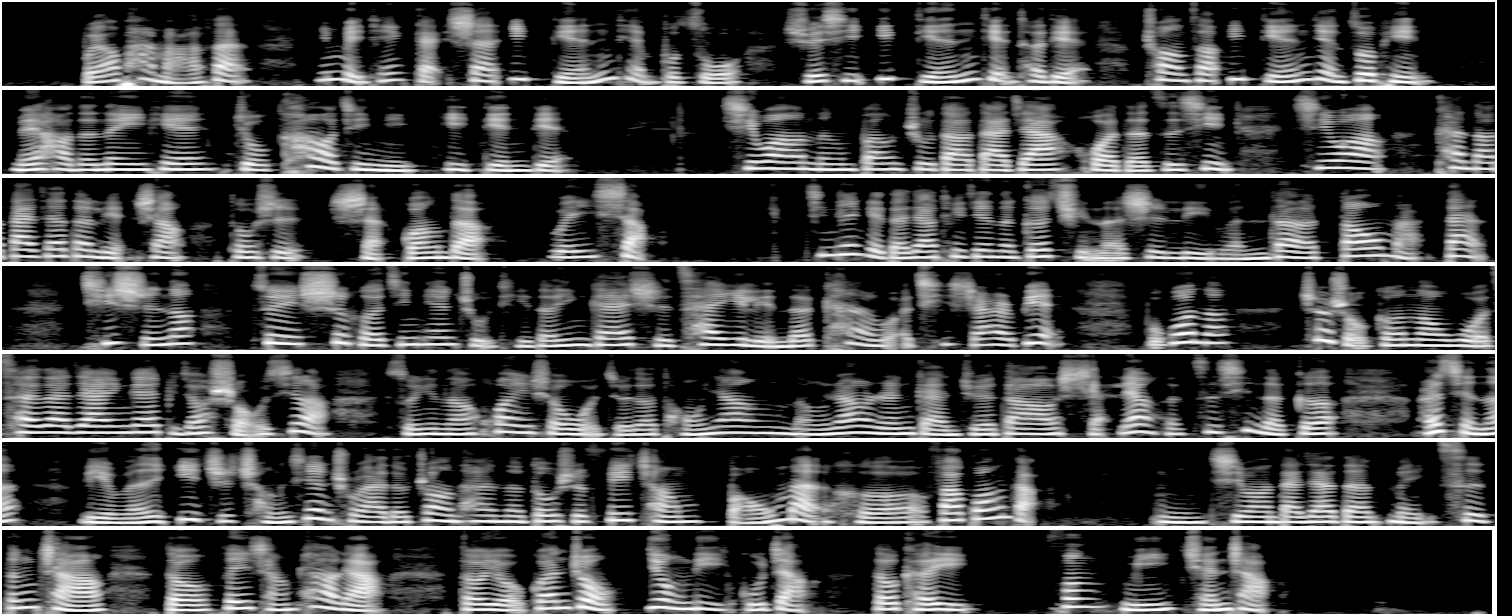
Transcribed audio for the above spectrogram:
不要怕麻烦，你每天改善一点点不足，学习一点点特点，创造一点点作品，美好的那一天就靠近你一点点。希望能帮助到大家获得自信，希望看到大家的脸上都是闪光的微笑。今天给大家推荐的歌曲呢是李玟的《刀马旦》。其实呢，最适合今天主题的应该是蔡依林的《看我七十二变》。不过呢。这首歌呢，我猜大家应该比较熟悉了，所以呢，换一首我觉得同样能让人感觉到闪亮和自信的歌。而且呢，李玟一直呈现出来的状态呢，都是非常饱满和发光的。嗯，希望大家的每次登场都非常漂亮，都有观众用力鼓掌，都可以风靡全场。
